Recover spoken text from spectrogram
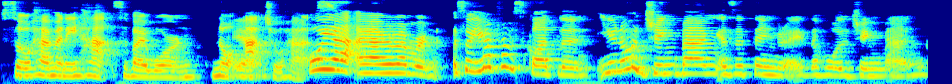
So how many hats have I worn? Not Yeah. actual hats. Oh yeah, I I remember. So you're from Scotland. You know jing bang is a thing, right? The whole jing bang.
